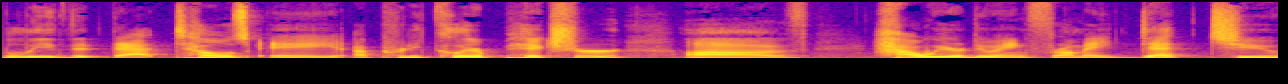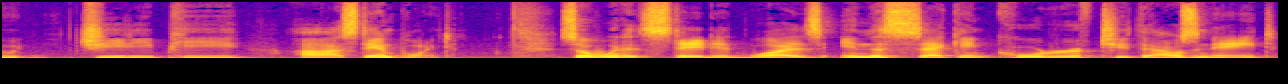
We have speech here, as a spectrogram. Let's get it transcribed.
believe that that tells a, a pretty clear picture of how we are doing from a debt to GDP uh, standpoint. So, what it stated was in the second quarter of 2008,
